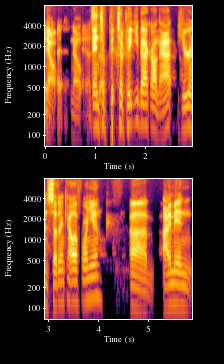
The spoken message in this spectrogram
No, it- no. Yeah, and so- to to piggyback on that, here in Southern California, um, I'm in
